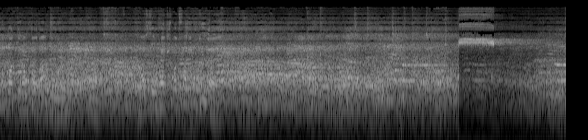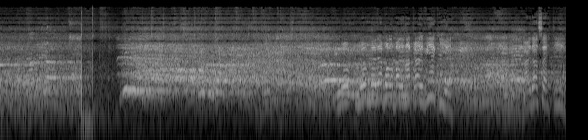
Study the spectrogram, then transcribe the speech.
Não pode tirar o pé da linha. É. Mas o resto pode fazer o que quiser. Meu, é vir aqui, é. Aí dá certinho.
